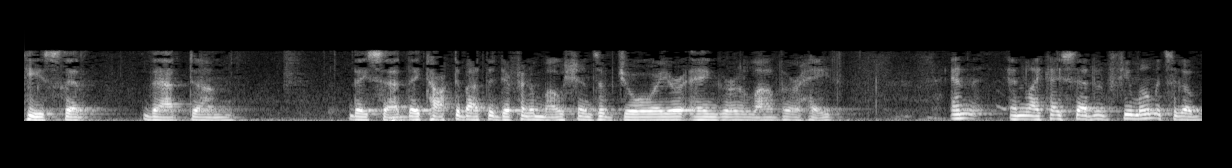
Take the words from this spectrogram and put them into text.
piece that that um, they said they talked about the different emotions of joy or anger or love or hate, and and like I said a few moments ago,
